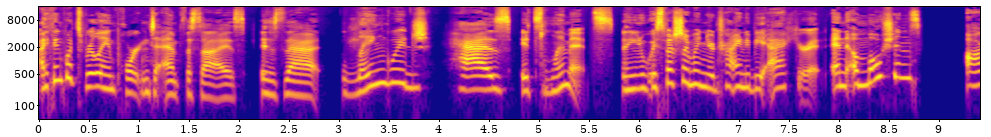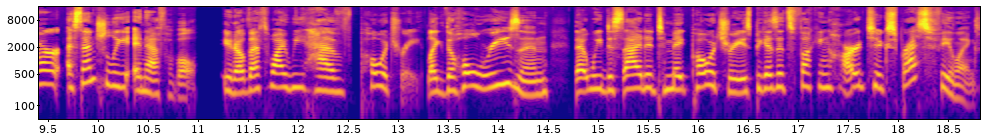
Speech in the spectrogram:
I think what's really important to emphasize is that language has its limits, especially when you're trying to be accurate. And emotions are essentially ineffable. You know, that's why we have poetry. Like the whole reason that we decided to make poetry is because it's fucking hard to express feelings.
